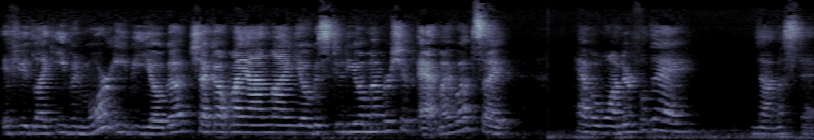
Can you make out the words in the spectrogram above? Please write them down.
If you'd like even more EB Yoga, check out my online yoga studio membership at my website. Have a wonderful day. Namaste.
